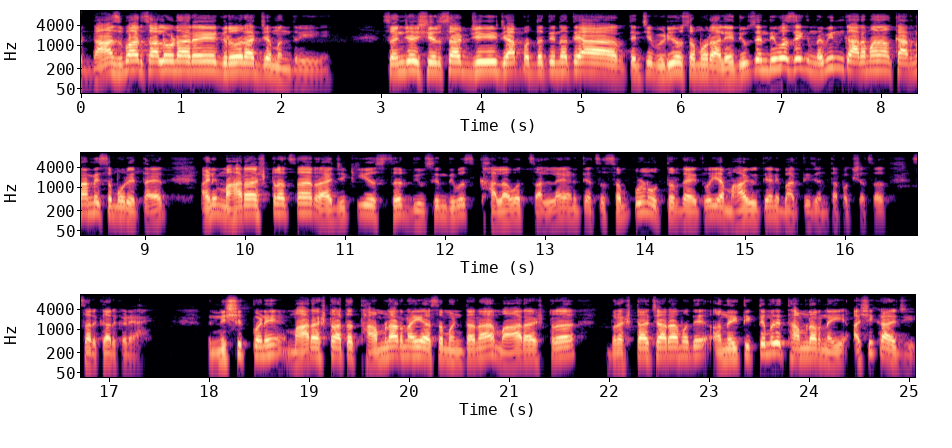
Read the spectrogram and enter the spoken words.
डान्स बार चालवणारे गृहराज्यमंत्री संजय शिरसाटजी ज्या पद्धतीनं त्या त्यांचे व्हिडिओ समोर आले. दिवसेंदिवस एक नवीन कारमा कारनामे समोर येत आहेत आणि महाराष्ट्राचा राजकीय स्तर दिवसेंदिवस खालावत चालला आहे आणि त्याचं संपूर्ण उत्तरदायित्व या महायुती आणि भारतीय जनता पक्षाचं सरकारकडे आहे. निश्चितपणे महाराष्ट्र आता थांबणार नाही असं म्हणताना महाराष्ट्र भ्रष्टाचारामध्ये अनैतिकतेमध्ये थांबणार नाही अशी काळजी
